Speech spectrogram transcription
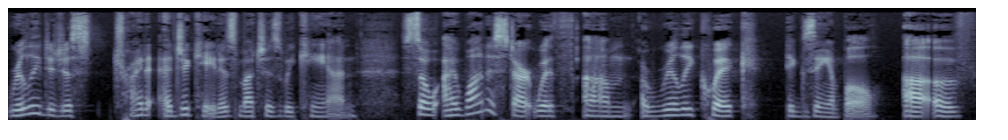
really to just try to educate as much as we can. So I want to start with um, a really quick example uh, of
